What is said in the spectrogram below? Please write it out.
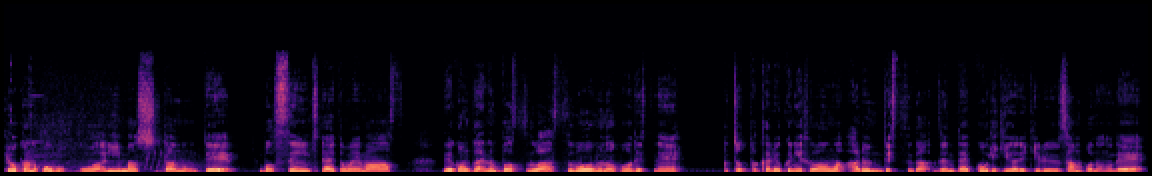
強化の方も終わりましたので、ボス戦行きたいと思います。で、今回のボスはスウォームの方ですね。ちょっと火力に不安はあるんですが、全体攻撃ができる散歩なので、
